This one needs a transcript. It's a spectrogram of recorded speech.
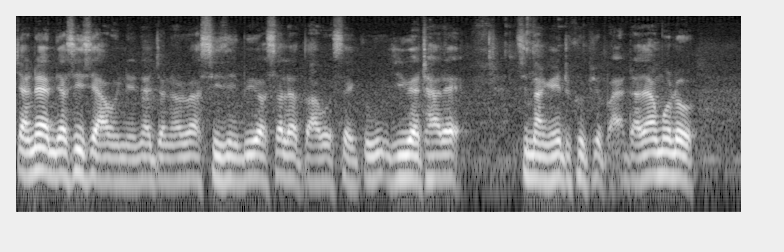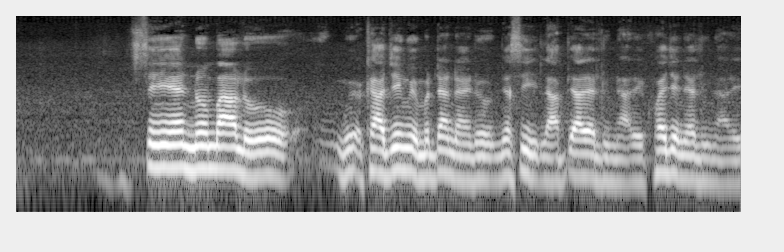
ကျန်တဲ့မျက်စိဆရာဝန်တွေနဲ့ကျွန်တော်တို့ကစီစဉ်ပြီးတော့ဆက်လက်သွားဖို့စိတ်ကူးရည်ရွယ်ထားတဲ့စီမံကိန်းတစ်ခုဖြစ်ပါတယ်ဒါကြောင့်မို့လို့စင်ရဲနွန်ပါလို့ငွေအခါချင်းငွေမတက်နိုင်လို့မျက်စိလာပြတဲ့လူနာတွေခွဲကျင်တဲ့လူနာတွေ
